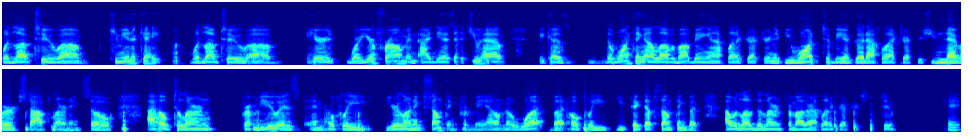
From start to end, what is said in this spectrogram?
would love to uh, communicate. Would love to uh, hear where you're from and ideas that you have because the one thing I love about being an athletic director, and if you want to be a good athletic director, is you never stop learning. So I hope to learn from you as and hopefully you're learning something from me. I don't know what, but hopefully you picked up something. But I would love to learn from other athletic directors too. Okay,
